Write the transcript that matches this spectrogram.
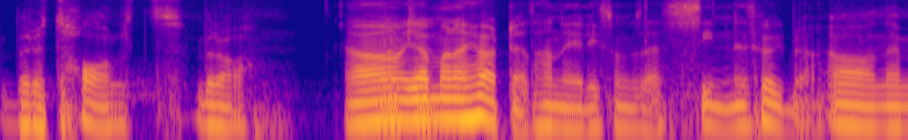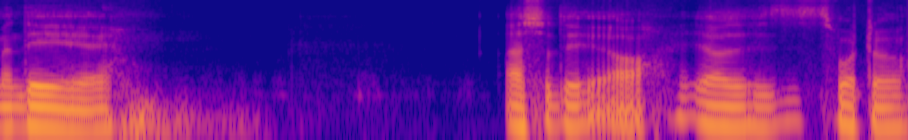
brutalt bra. Ja, ja man har hört det, att han är liksom så sinnessjukt bra. Ja, nej men det är... Alltså det, ja, jag har svårt att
